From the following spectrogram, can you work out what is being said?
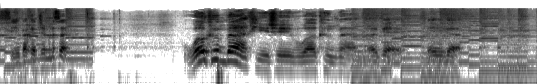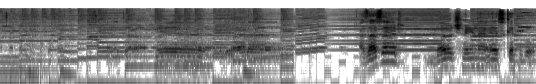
See you back at gym in a sec. Welcome back, YouTube. Welcome back. Okay, here we go. As I said, no trainer is skippable.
